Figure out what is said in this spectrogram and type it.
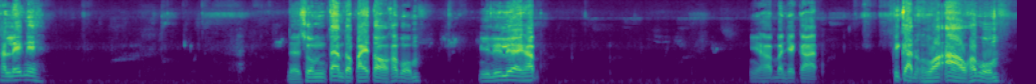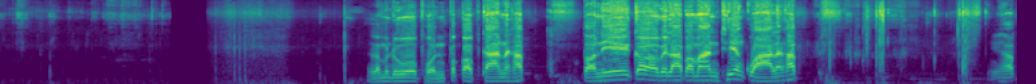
คันเล็กนี่ เดี๋ยวชมแต้มต่อไปต่อครับผม มีเรื่อยๆครับ นี่ครับบรรยากาศ พิกัดหัวอ่าวครับผม เรามาดูผลประกอบการนะครับ ตอนนี้ก็เวลาประมาณเที่ยงกว่าแล้วครับ นี่ครับ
